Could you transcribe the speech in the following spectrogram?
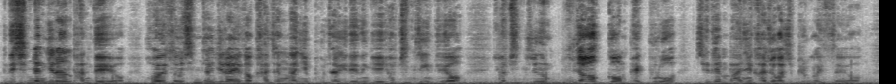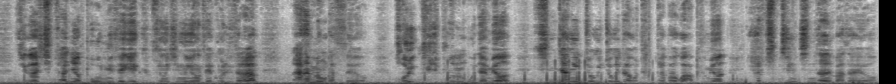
근데 심장질환은 반대예요. 허혈성 심장질환에서 가장 많이 보장이 되는 게 협심증인데요. 협심증은 무조건 100% 최대한 많이 가져가실 필요가 있어요. 제가 14년 보험인색에 급성심근경색 걸린 사람 딱 한 명 봤어요. 거의 90%는 뭐냐면 심장이 쪼깃쪼깃하고 답답하고 아프면 협심증 진단을 받아요.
